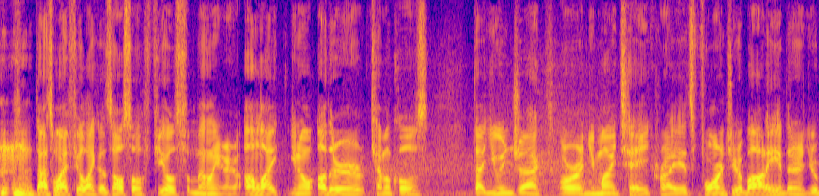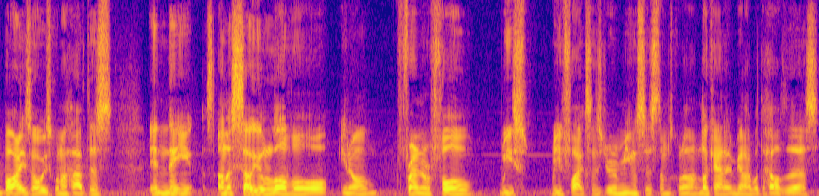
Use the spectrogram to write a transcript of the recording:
that's why I feel like it also feels familiar. Unlike you know other chemicals that you inject or you might take, right? It's foreign to your body. There, your body's always going to have this innate, on a cellular level, you know, friend or foe re- reflexes. Your immune system's going to look at it and be like, "What the hell is this?"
